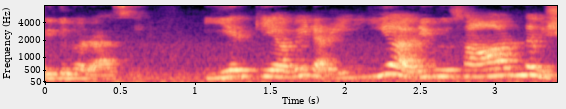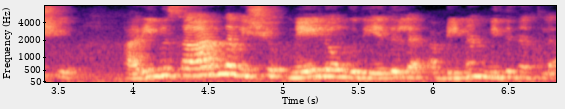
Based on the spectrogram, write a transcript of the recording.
மிதுன ராசி. இயற்கையாகவே நிறைய அறிவு சார்ந்த விஷயம். அறிவு சார்ந்த விஷயம் மேலோங்குது எதுல? அப்படின்னா மிதுனத்துல.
